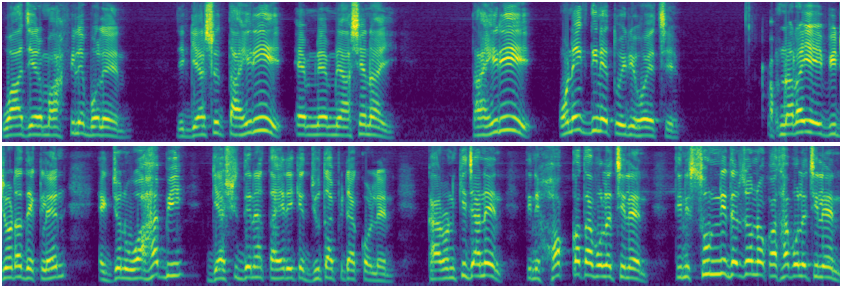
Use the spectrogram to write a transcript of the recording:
ওয়াজের মাহফিলে বলেন যে গিয়াসুদ তাহিরি এমনি এমনি আসে নাই। তাহিরি অনেক দিনে তৈরি হয়েছে। আপনারাই এই ভিডিওটা দেখলেন, একজন ওয়াহাবি গিয়াসুদ্দিনা তাহিরিকে জুতা পিটা করলেন। কারণ কি জানেন, তিনি হক কথা বলেছিলেন, তিনি সুন্নিদের জন্য কথা বলেছিলেন,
